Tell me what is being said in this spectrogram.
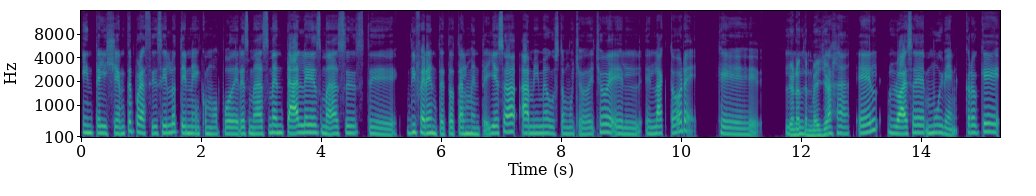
inteligente, por así decirlo, tiene como poderes más mentales, más este diferente totalmente. Y eso a, mí me gustó mucho. De hecho, el, el actor eh, que Jonathan Majors. Ajá, él lo hace muy bien. Creo que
